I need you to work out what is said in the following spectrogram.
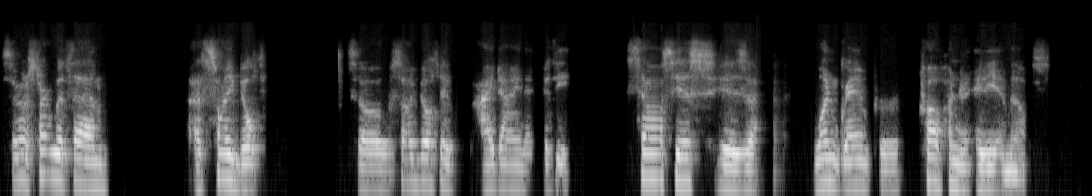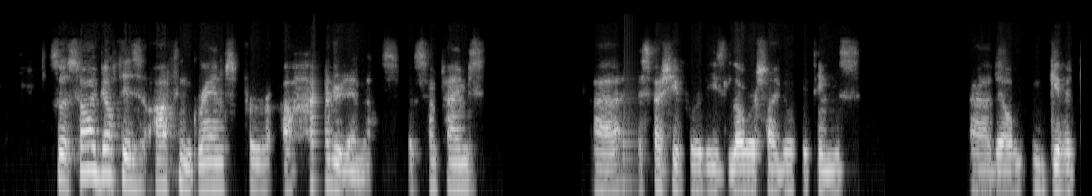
So I'm going to start with um, a solubility. So solubility of iodine at 50 Celsius is uh, one gram per 1280 mLs. So solubility is often grams per 100 mLs, but sometimes, uh, especially for these lower solubility things, uh, they'll give it,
